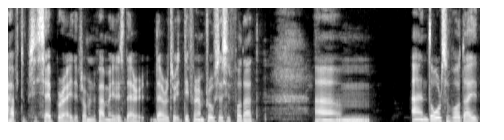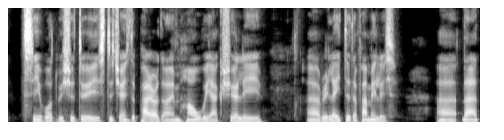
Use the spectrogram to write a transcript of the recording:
have to be separated from the families, there, there are different processes for that. Um, and also what I see what we should do is to change the paradigm, how we actually uh, relate to the families. Uh, that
